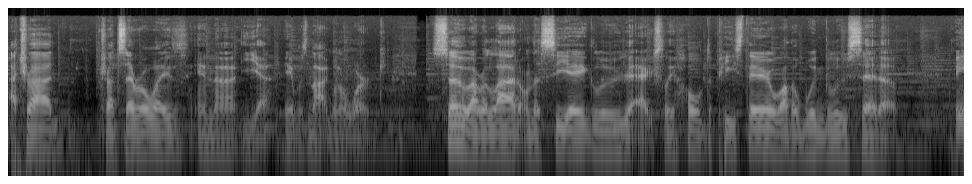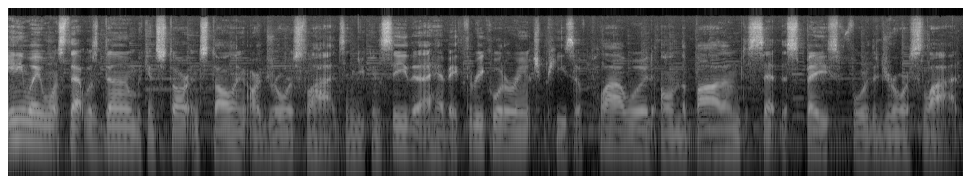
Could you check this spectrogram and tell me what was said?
I tried, tried several ways, and uh, yeah, it was not going to work. So I relied on the CA glue to actually hold the piece there while the wood glue set up. But anyway, once that was done, we can start installing our drawer slides. And you can see that I have a 3 quarter inch piece of plywood on the bottom to set the space for the drawer slide.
